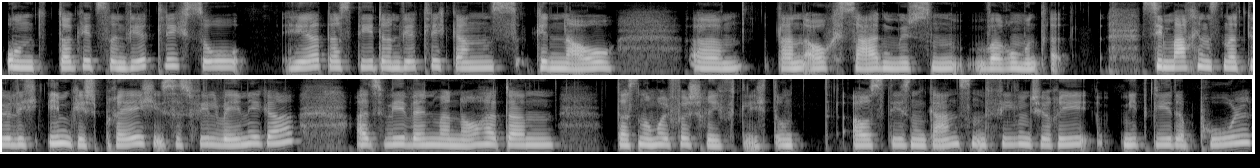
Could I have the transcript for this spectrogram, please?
Und da geht es dann wirklich so her, dass die dann wirklich ganz genau ähm, dann auch sagen müssen, warum. Und äh, sie machen es natürlich im Gespräch, ist es viel weniger, als wie wenn man nachher dann das nochmal verschriftlicht. Und aus diesen ganzen vielen Jurymitgliederpool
